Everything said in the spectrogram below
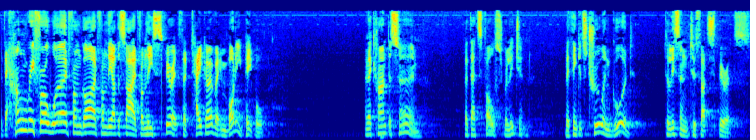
But they're hungry for a word from God from the other side, from these spirits that take over, embody people. And they can't discern that that's false religion. They think it's true and good to listen to such spirits.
